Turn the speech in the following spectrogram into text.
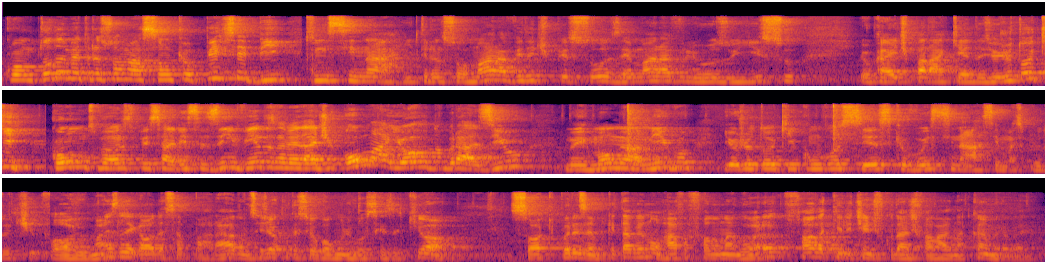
com toda a minha transformação que eu percebi que ensinar e transformar a vida de pessoas é maravilhoso e isso eu caí de paraquedas. E hoje eu estou aqui com um dos maiores especialistas em vendas, na verdade, o maior do Brasil, meu irmão, meu amigo, e hoje eu tô aqui com vocês que eu vou ensinar a ser mais produtivo. Ó, e o mais legal dessa parada, não sei se já aconteceu com algum de vocês aqui, ó, só que, por exemplo, quem tá vendo o Rafa falando agora, fala que ele tinha dificuldade de falar na câmera, velho.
